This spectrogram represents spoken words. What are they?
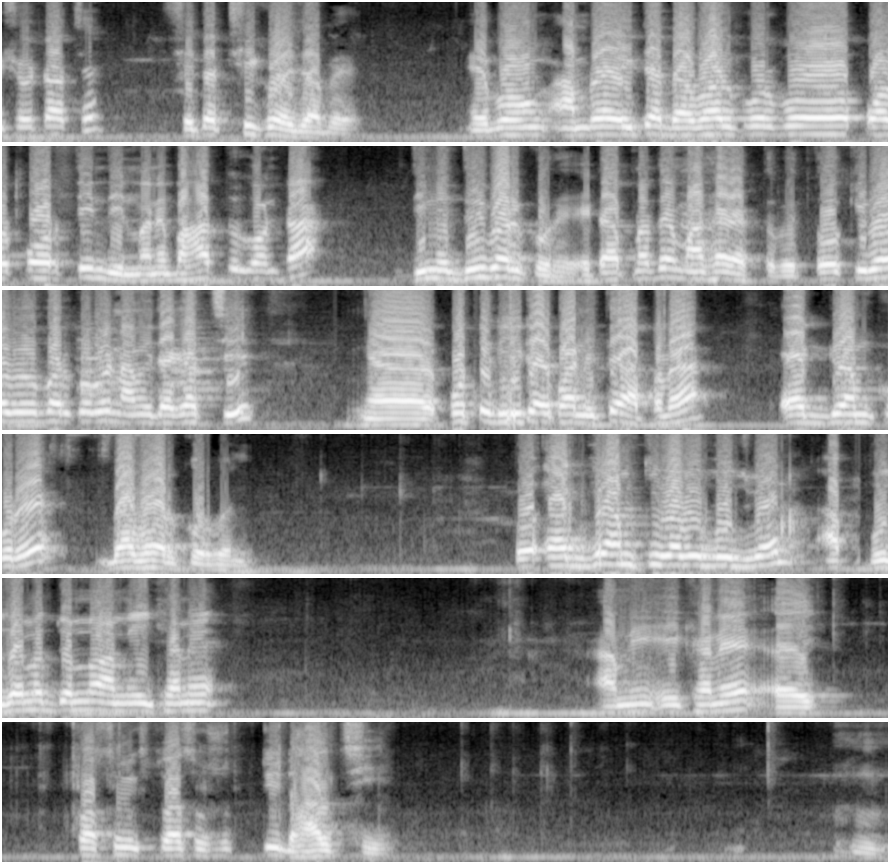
বিষয়টা আছে, সেটা ঠিক হয়ে যাবে। এবং আমরা এটা ব্যবহার করব পরপর তিন দিন মানে বাহাত্তর ঘণ্টা দিনে দুইবার করে। এটা আপনাদের মাথায় রাখতে হবে। তো কীভাবে ব্যবহার করবেন? আমি দেখাচ্ছি। প্রত্যেক লিটার পানিতে আপনারা এক গ্রাম করে ব্যবহার করবেন। তো এক গ্রাম কীভাবে বুঝবেন? বোঝানোর জন্য আমি এখানে আমি এখানে কসমিক্স প্লাস ওষুধটি ঢালছি। হুম।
